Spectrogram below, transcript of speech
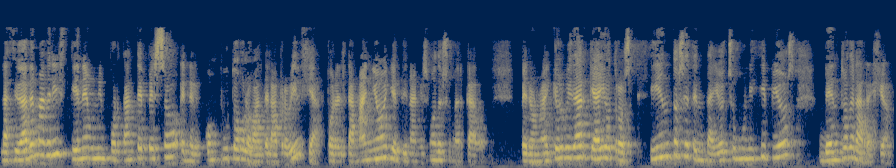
La ciudad de Madrid tiene un importante peso en el cómputo global de la provincia por el tamaño y el dinamismo de su mercado, pero no hay que olvidar que hay otros 178 municipios dentro de la región.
